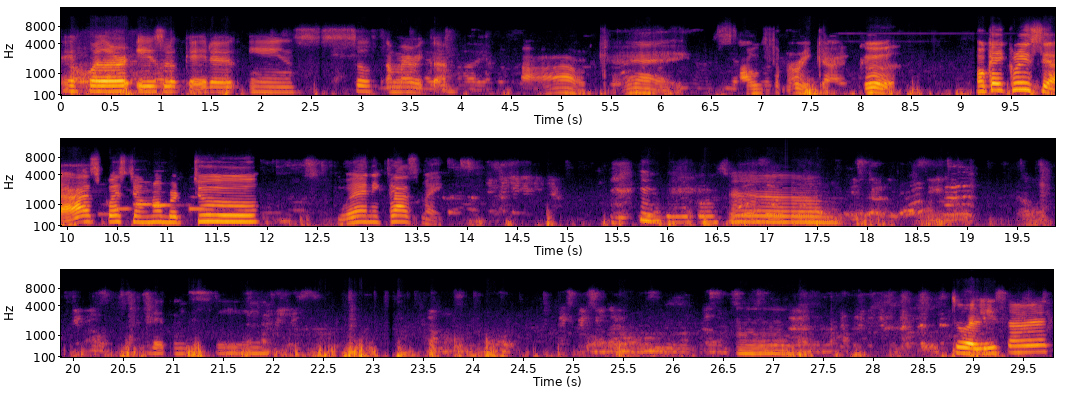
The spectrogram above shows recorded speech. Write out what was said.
Ecuador is located in South America. Ah, okay. South America, good. Okay, Crisia, ask question number two to any classmate. Um, let me see. Mm, to Elizabeth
